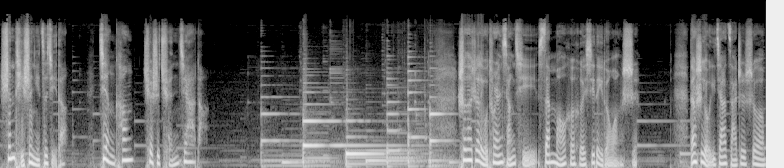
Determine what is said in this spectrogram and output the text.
身体是你自己的，健康却是全家的。说到这里，我突然想起三毛和荷西的一段往事。当时有一家杂志社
